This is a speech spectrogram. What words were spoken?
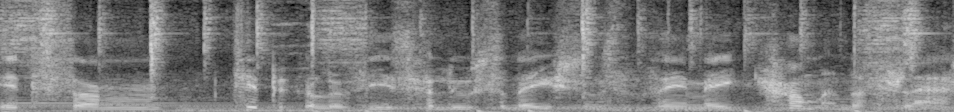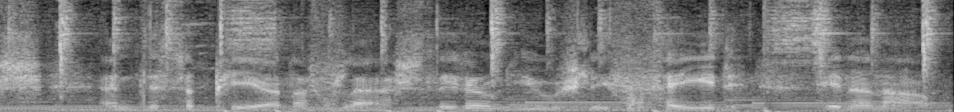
It's um, typical of these hallucinations they may come in a flash and disappear in a flash. They don't usually fade in and out.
